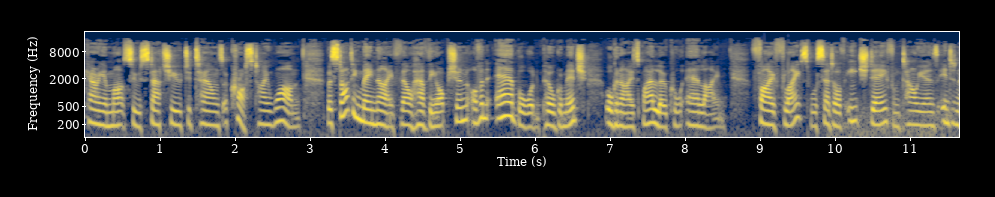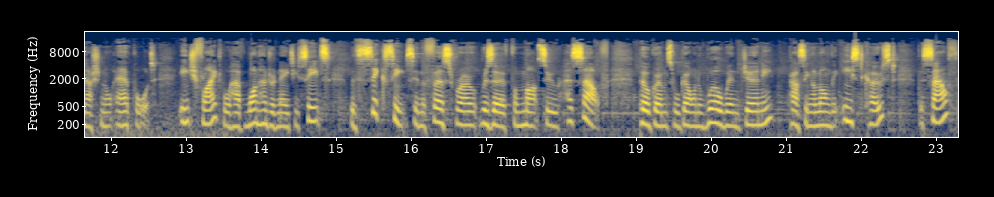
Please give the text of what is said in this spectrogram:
carrying a Matsu statue to towns across Taiwan. But starting May 9th, they'll have the option of an airborne pilgrimage organised by a local airline. Five flights will set off each day from Taoyuan's International Airport. Each flight will have 180 seats, with six seats in the first row reserved for Matsu herself. Pilgrims will go on a whirlwind journey, passing along the east coast, the south,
